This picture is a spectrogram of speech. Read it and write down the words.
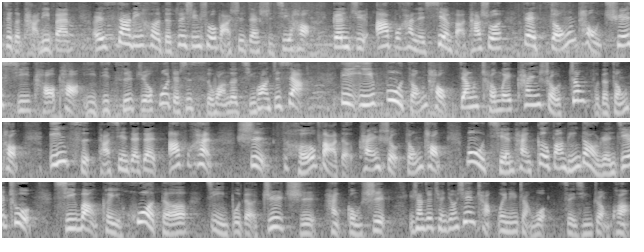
这个塔利班，而萨利赫的最新说法是在十七号，根据阿富汗的宪法，他说，在总统缺席、逃跑以及辞职或者是死亡的情况之下。第一副总统将成为看守政府的总统，因此他现在在阿富汗是合法的看守总统。目前和各方领导人接触，希望可以获得进一步的支持和共识。以上就全球现场为您掌握最新状况，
